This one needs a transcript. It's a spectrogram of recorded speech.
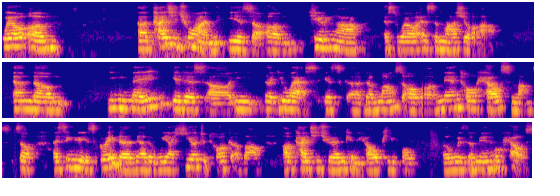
Well, um, uh, Tai Chi Chuan is um, healing art as well as a martial art. And um, in May, it is uh, in the US, it's uh, the month of uh, mental health month. So I think it's great that, we are here to talk about how Tai Chi Chuan can help people uh, with the mental health.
